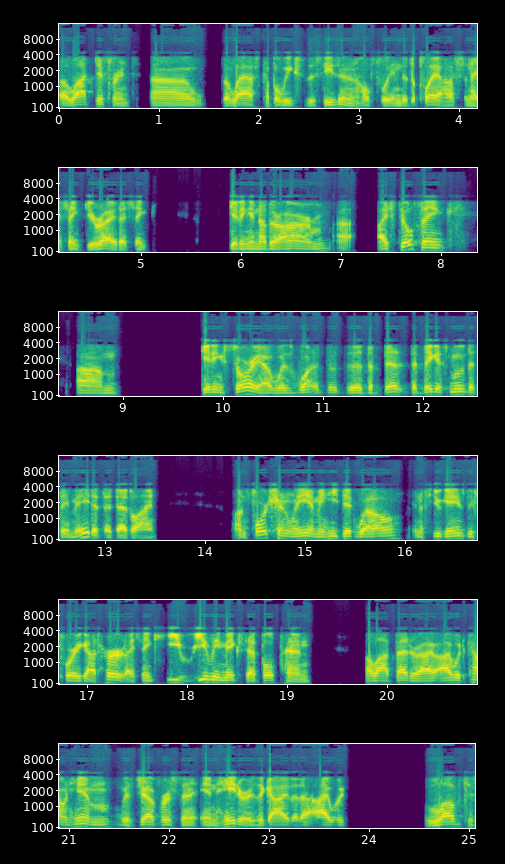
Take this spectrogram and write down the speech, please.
a, lot different uh, the last couple of weeks of the season and hopefully into the playoffs. And I think you're right. I think getting another arm, uh, I still think um, getting Soria was one of the, the, the, the biggest move that they made at the deadline. Unfortunately, I mean, he did well in a few games before he got hurt. I think he really makes that bullpen a lot better. I, I would count him with Jeffress and Hader as a guy that I would love to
